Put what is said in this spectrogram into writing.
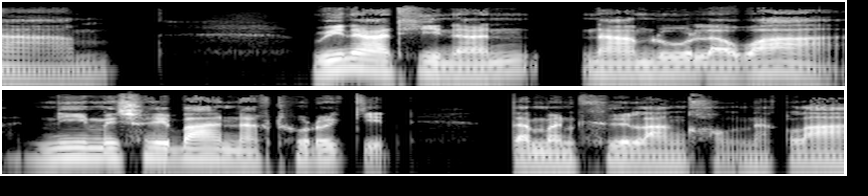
น้ำ วินาทีนั้นน้ำรู้แล้วว่านี่ไม่ใช่บ้านนักธุรกิจ แต่มันคือลังของนักล่า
